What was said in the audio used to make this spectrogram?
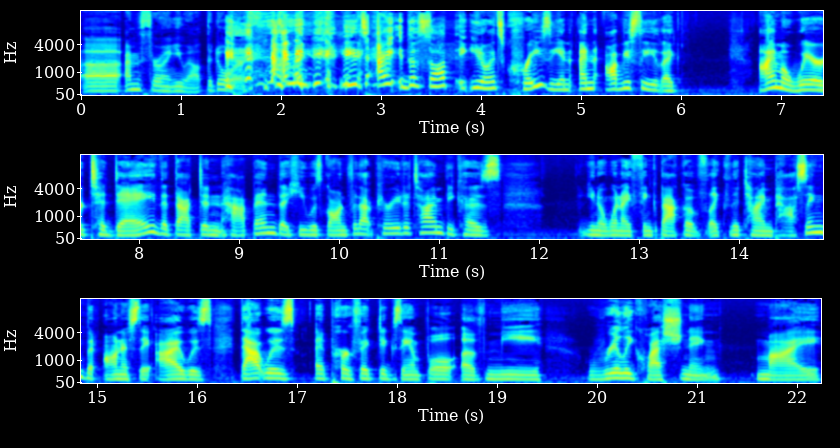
uh, I'm throwing you out the door. I mean, it's I the thought you know it's crazy and and obviously like I'm aware today that that didn't happen that he was gone for that period of time because you know when I think back of like the time passing but honestly I was that was a perfect example of me really questioning my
